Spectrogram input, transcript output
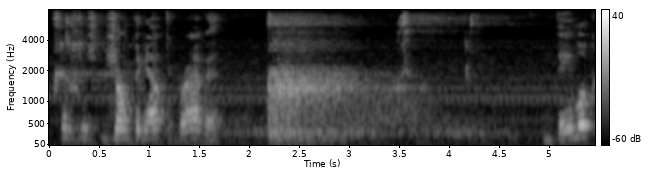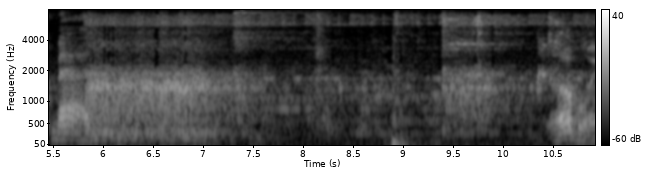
Instead of just jumping out to grab it. They look mad. Oh boy.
